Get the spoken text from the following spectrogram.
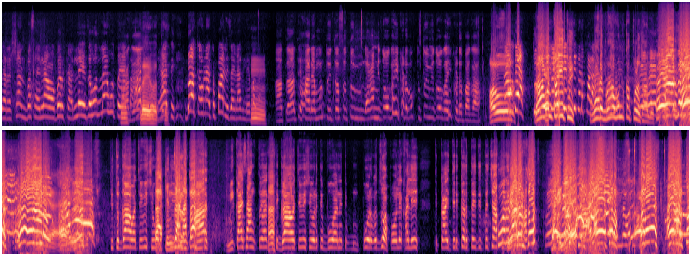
जरा शांत बसायला लावा बरं का लय जवळ लय होतंय आता. लय आती होतंय. आती. पाणी जायला लागले. हम्म. आता ते हाऱ्या म्हणतोय तसं तुम्ही आम्ही दोघं इकडे बघतो तुम्ही दोघं इकडे बघा अहो जाऊ द्या. तू रावण काय तिकडे येतोय तिकडे पळा. मॅडम रावण का पळत आले ए, अर्धा- ए, अरे. तिथं गावाच्या टाकीन विषयावर जाणार मी काय सांगतोय की ते गावाच्या विषयावरती बुवाने ते पोरग झोपवले खाली ते काहीतरी करतय तिथं मॅडम चल. अरे, तू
